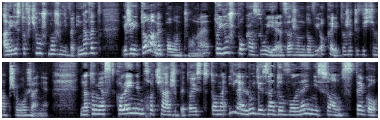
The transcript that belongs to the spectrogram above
ale jest to wciąż możliwe. I nawet jeżeli to mamy połączone, to już pokazuje zarządowi, ok, to rzeczywiście ma przełożenie. Natomiast kolejnym chociażby to jest to, na ile ludzie zadowoleni są z tego,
